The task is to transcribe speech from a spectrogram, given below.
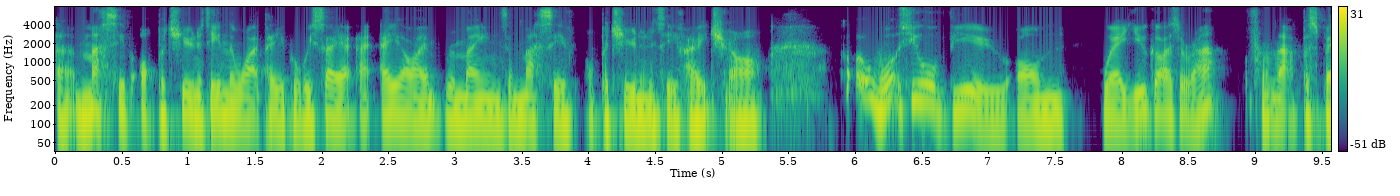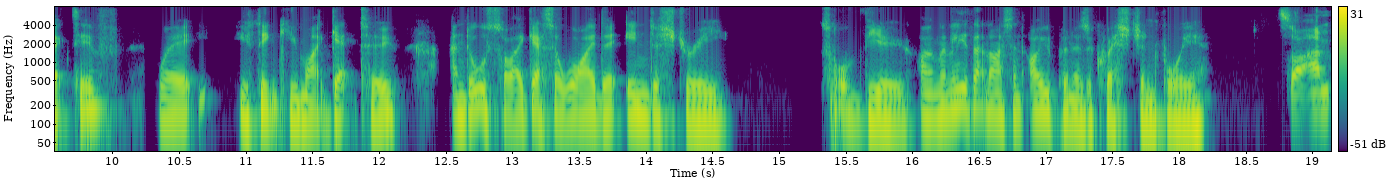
a massive opportunity. In the white paper, we say AI remains a massive opportunity for HR. What's your view on where you guys are at from that perspective, where you think you might get to, and also, I guess, a wider industry sort of view. I'm going to leave that nice and open as a question for you. So I'm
